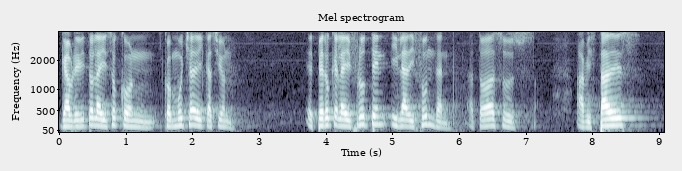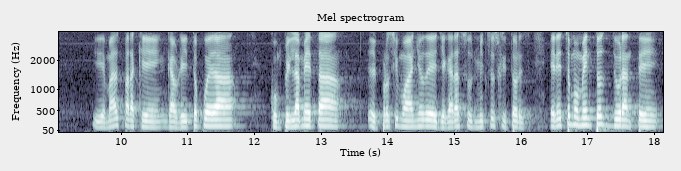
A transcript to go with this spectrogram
Gabrielito la hizo con, con, mucha dedicación. Espero que la disfruten y la difundan a todas sus amistades y demás para que Gabrielito pueda cumplir la meta el próximo año de llegar a sus mil suscriptores. En estos momentos, durante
